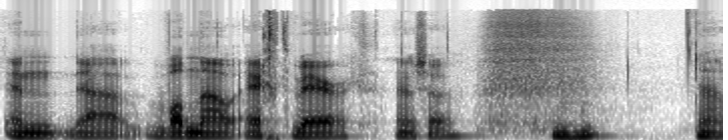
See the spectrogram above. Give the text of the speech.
En ja, wat nou echt werkt en zo. Ja,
